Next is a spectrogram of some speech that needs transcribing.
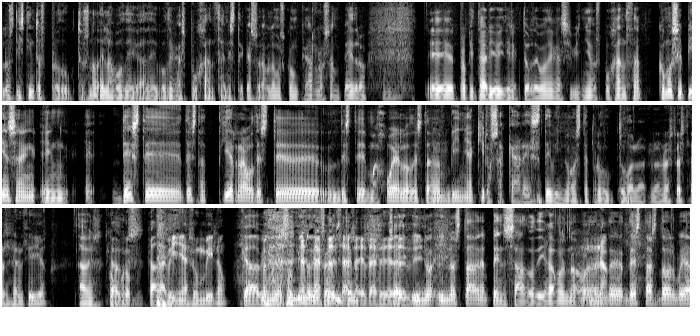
los distintos productos ¿no? de la bodega, de Bodegas Pujanza? En este caso hablamos con Carlos San Pedro, eh, propietario y director de Bodegas y Viñedos Pujanza. ¿Cómo se piensa en, eh, de, este, de esta tierra o de este, de este majuelo, de esta viña, quiero sacar este vino, este producto? Bueno, lo nuestro es tan sencillo a ver, ¿cómo cada, viña es un vino. Cada viña es un vino diferente. y, no, y no está pensado, digamos, no, De, estas dos voy a...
